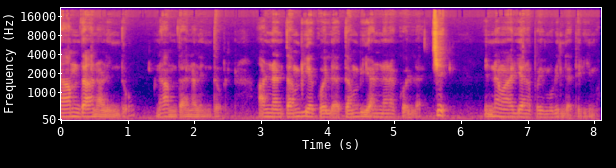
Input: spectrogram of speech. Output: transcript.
நாம் தான் அழிந்தோம். நாம் தான் அழிந்தோம் அண்ணன் தம்பியை கொல்ல தம்பி அண்ணனை கொல்ல. சி என்ன மாதிரியான போய் முடிந்த தெரியுமா?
